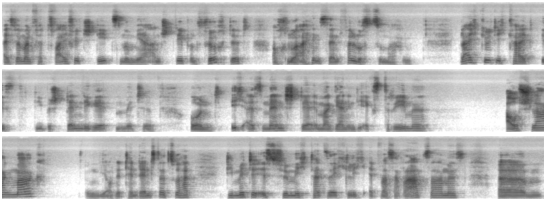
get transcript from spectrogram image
als wenn man verzweifelt stets nur mehr anstrebt und fürchtet, auch nur einen Cent Verlust zu machen. Gleichgültigkeit ist die beständige Mitte. Und ich als Mensch, der immer gern in die Extreme ausschlagen mag, irgendwie auch eine Tendenz dazu hat, die Mitte ist für mich tatsächlich etwas Ratsames, ähm,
